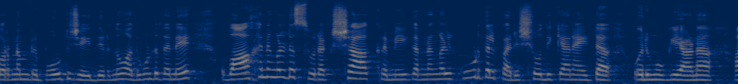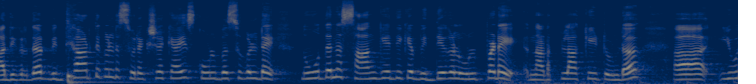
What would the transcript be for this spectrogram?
ഒരെണ്ണം റിപ്പോർട്ട് ചെയ്തിരുന്നു. അതുകൊണ്ട് തന്നെ വാഹനങ്ങളുടെ സുരക്ഷാ ക്രമീകരണങ്ങൾ കൂടുതൽ പരിശോധിക്കാനായിട്ട് ഒരുങ്ങുകയാണ്. അധികൃതർ വിദ്യാർത്ഥികളുടെ സുരക്ഷയ്ക്കായി സ്കൂൾ ബസ്സുകളുടെ നൂതന സാങ്കേതിക വിദ്യകൾ ഉൾപ്പെടെ നടപ്പിലാക്കിയിട്ടുണ്ട്. യു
